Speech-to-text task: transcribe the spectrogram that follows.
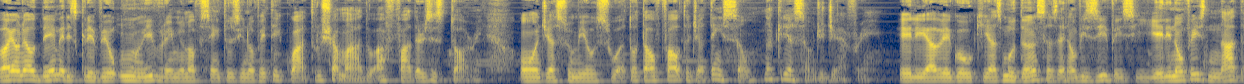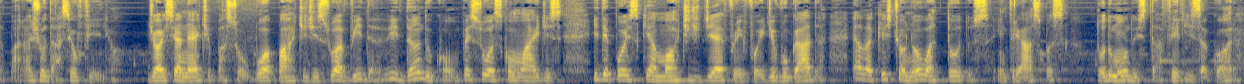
Lionel Demer escreveu um livro em 1994 chamado A Father's Story, onde assumiu sua total falta de atenção na criação de Jeffrey. Ele alegou que as mudanças eram visíveis e ele não fez nada para ajudar seu filho. Joyce Annette passou boa parte de sua vida lidando com pessoas com AIDS e depois que a morte de Jeffrey foi divulgada, ela questionou a todos, entre aspas, todo mundo está feliz agora.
